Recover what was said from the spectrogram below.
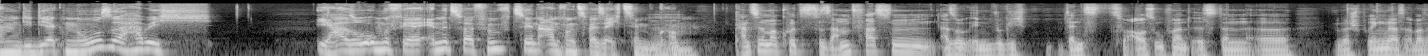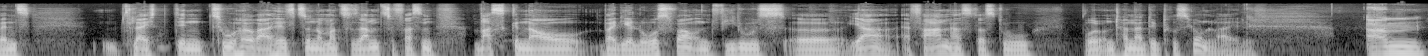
Ähm, die Diagnose habe ich ja so ungefähr Ende 2015, Anfang 2016 bekommen. Kannst du noch mal kurz zusammenfassen, also in wirklich, wenn es zu ausufernd ist, dann äh, überspringen wir das, aber wenn es vielleicht den Zuhörer hilft, so nochmal zusammenzufassen, was genau bei dir los war und wie du es äh, ja, erfahren hast, dass du wohl unter einer Depression leidest. Ähm,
